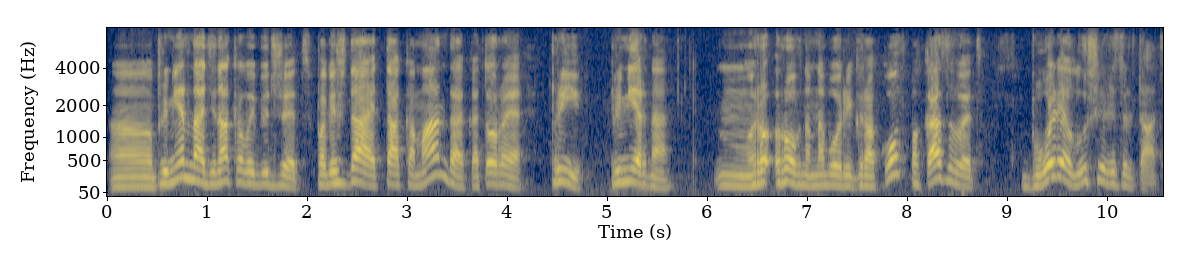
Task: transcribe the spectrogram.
примерно одинаковый бюджет. Побеждает та команда, которая при примерно ровном наборе игроков показывает более лучший результат.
